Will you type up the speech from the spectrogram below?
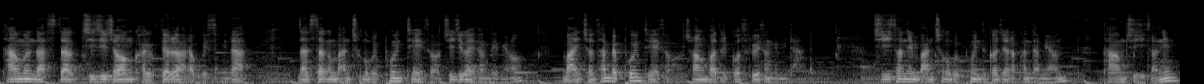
다음은 나스닥 지지 저항 가격대를 알아보겠습니다. 나스닥은 11,500포인트에서 지지가 예상되며 12,300포인트에서 저항받을 것으로 예상됩니다. 지지선인 11,500포인트까지 하락한다면 다음 지지선인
